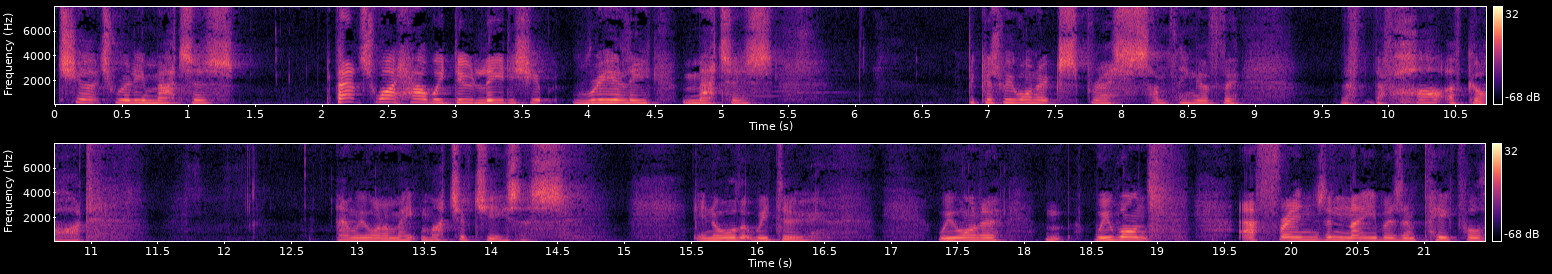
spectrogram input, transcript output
church really matters. That's why how we do leadership really matters. Because we want to express something of the, the, the heart of God. And we want to make much of Jesus in all that we do. We want to, we want our friends and neighbours and people,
